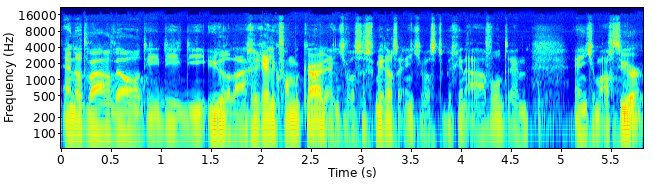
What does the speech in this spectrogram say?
En dat waren wel, die, die, die uren lagen redelijk van elkaar. eentje was de middags, eentje was te beginavond en eentje om acht uur.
